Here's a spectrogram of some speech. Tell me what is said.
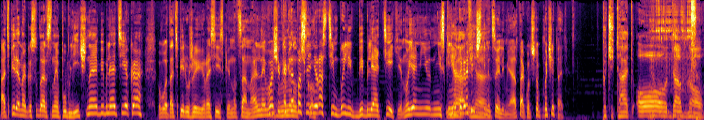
а теперь она государственная публичная библиотека, вот, а теперь уже и российская национальная. Вообще, На когда минуточку. последний раз, Тим, были в библиотеке? Ну, я виду не с кинематографическими я- целями, а так вот, чтобы почитать. Почитать? О, давно.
